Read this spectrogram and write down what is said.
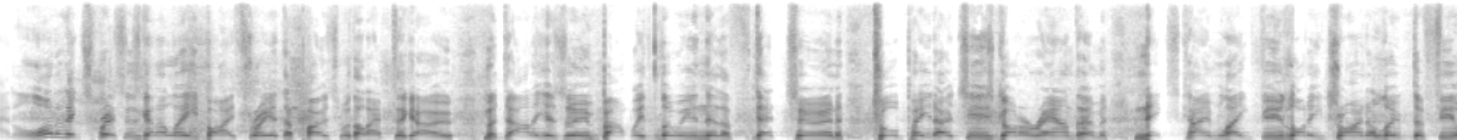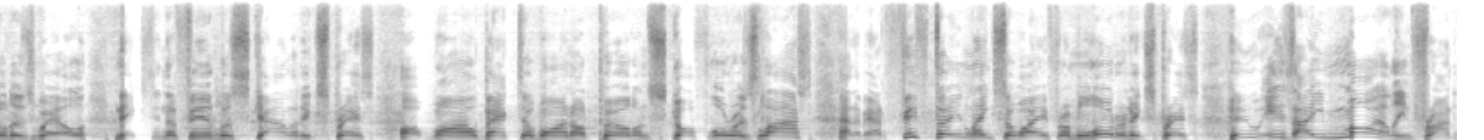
and Lornette Express is going to lead by three at the post with a lap to go. Medallia Zoom bumped with Louis in the, that turn. Torpedo Tears got around them. Next came Lakeview Lottie trying to loop the field as well. Next in the field was Scarlet Express. A while back to Why Not Pearl, and Scofflaw is last, and about 15 lengths away from Lornette Express, who is a mile in front.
